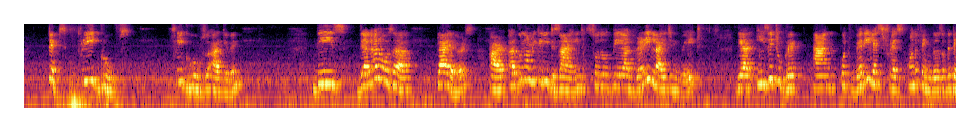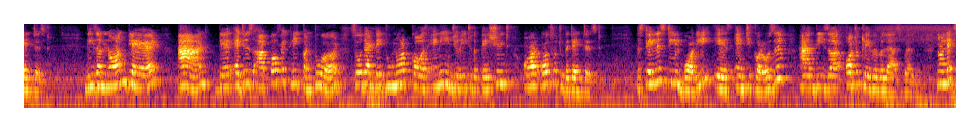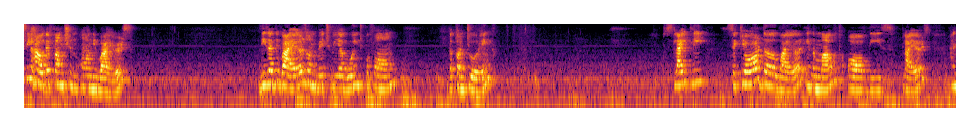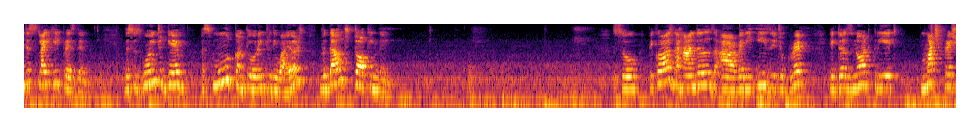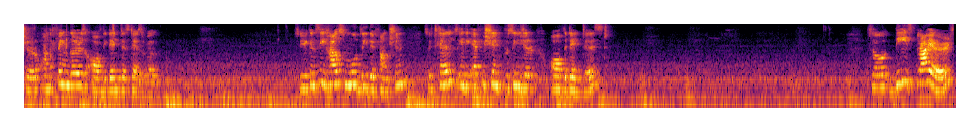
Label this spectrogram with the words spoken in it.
tips, three grooves. Three grooves are given. These De La Rosa pliers are ergonomically designed so that they are very light in weight. They are easy to grip and put very less stress on the fingers of the dentist. These are non-glazed and their edges are perfectly contoured so that they do not cause any injury to the patient or also to the dentist. The stainless steel body is anti-corrosive and these are autoclavable as well. Now let's see how they function on the wires. These are the wires on which we are going to perform the contouring. Slightly secure the wire in the mouth of these pliers and just slightly press them. This is going to give a smooth contouring to the wires without torquing them. So because the handles are very easy to grip, it does not create much pressure on the fingers of the dentist as well. So you can see how smoothly they function. So it helps in the efficient procedure of the dentist. So these pliers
